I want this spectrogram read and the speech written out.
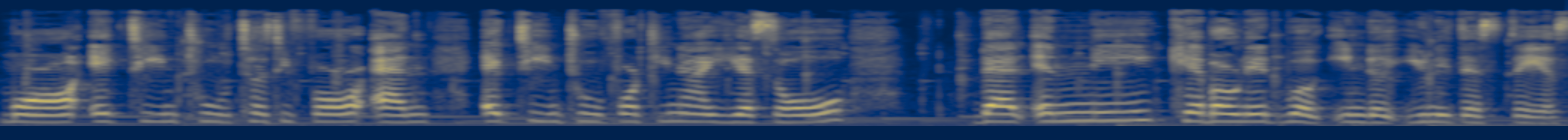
more 18 to 34 and 18 to 49 years old than any cable network in the United States.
